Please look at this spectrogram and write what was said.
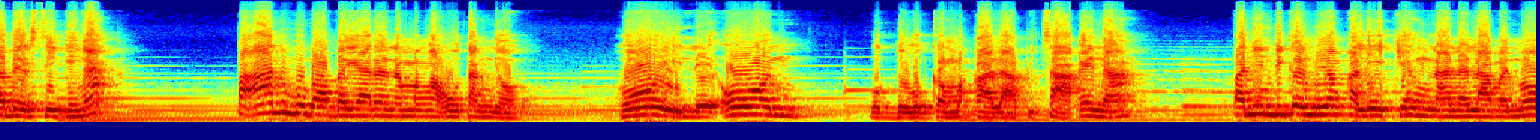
Aber, sige nga. Paano mo babayaran ang mga utang nyo? Hoy, Leon! Huwag na huwag kang makalapit sa akin, ha? Panindigan mo yung kaletsehang nalalaman mo.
